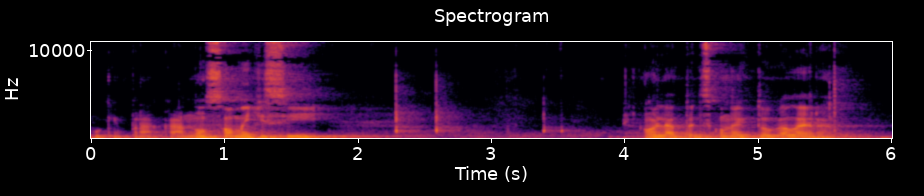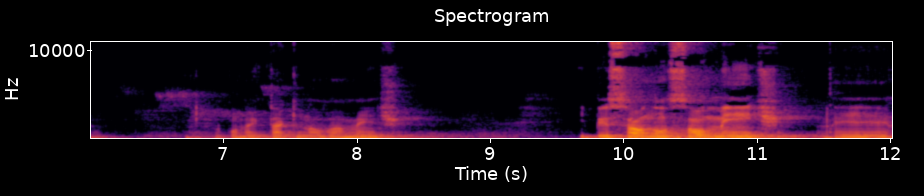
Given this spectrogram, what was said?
um pouquinho para cá. Não somente esse... Olha, até desconectou, galera. Vou conectar aqui novamente. E, pessoal, não somente... É,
